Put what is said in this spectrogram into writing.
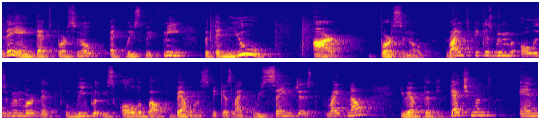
They ain't that personal, at least with me, but then you are personal, right? Because remember, always remember that Libra is all about balance, because like we're saying just right now, you have the detachment and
